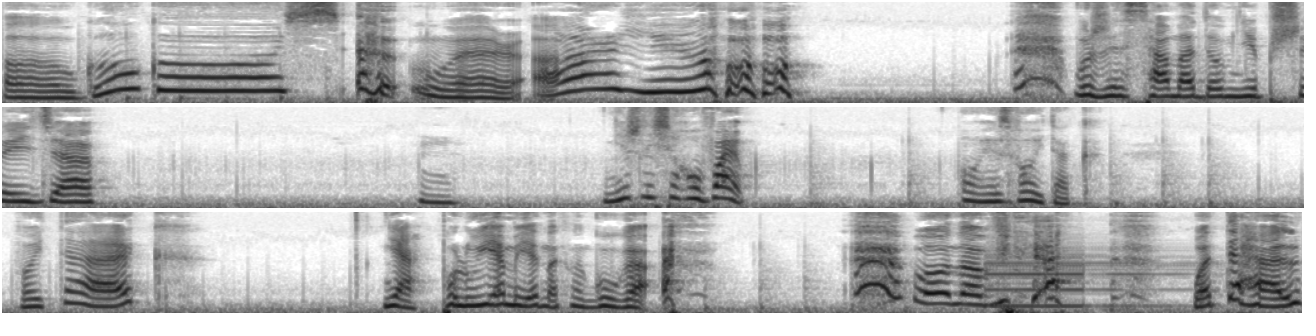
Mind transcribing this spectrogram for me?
Oh, Guguś, where are you? Może sama do mnie przyjdzie. Hmm. Nieźle się chowają. O, jest Wojtek. Wojtek? Nie, polujemy jednak na Guga. Bo ona wie. What the hell?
